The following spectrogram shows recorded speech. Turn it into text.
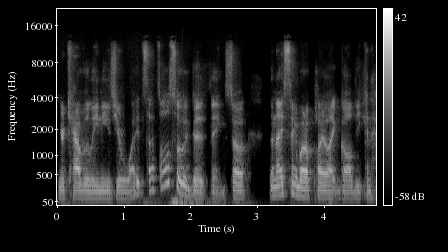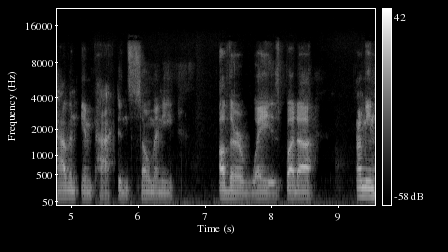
your Cavallinis, your Whites, that's also a good thing. So the nice thing about a player like Gauld, can have an impact in so many other ways. But uh I mean,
